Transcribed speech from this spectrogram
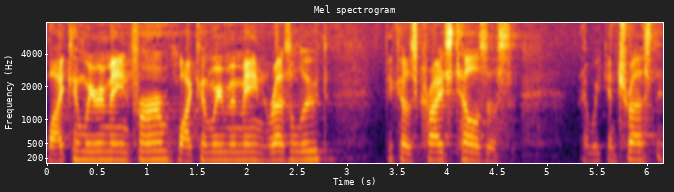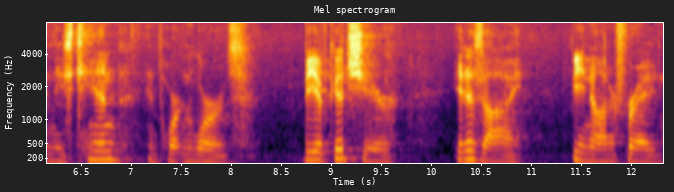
Why can we remain firm? Why can we remain resolute? Because Christ tells us that we can trust in these 10 important words Be of good cheer, it is I, be not afraid.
